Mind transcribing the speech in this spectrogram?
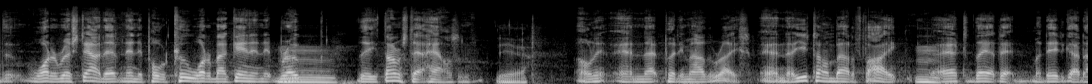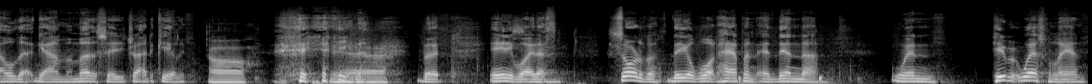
the water rushed out of it, and then they poured cool water back in, and it broke the thermostat housing. Yeah. On it, and that put him out of the race. And uh, you're talking about a fight. Mm. After that, that my dad got a hold of that guy, and my mother said he tried to kill him. Oh, yeah. you know? But anyway, that's sort of a deal what happened. And then uh, when Hubert Westmoreland,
